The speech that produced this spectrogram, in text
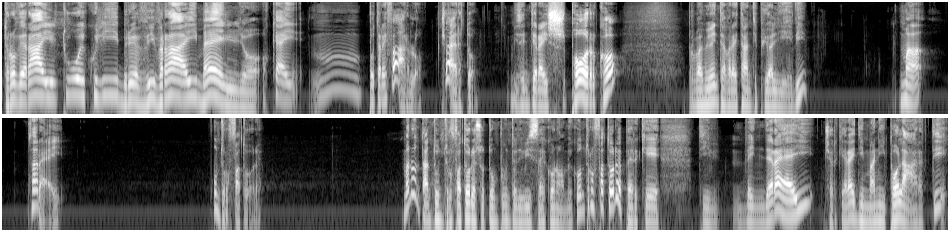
troverai il tuo equilibrio e vivrai meglio, ok? Mm, potrei farlo, certo, mi sentirei sporco, probabilmente avrai tanti più allievi, ma sarei un truffatore ma non tanto un truffatore sotto un punto di vista economico, un truffatore perché ti venderei, cercherei di manipolarti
